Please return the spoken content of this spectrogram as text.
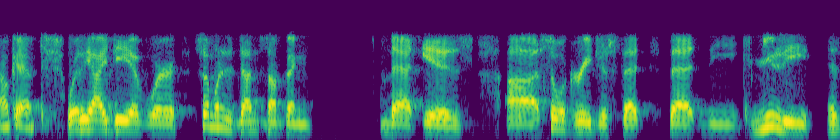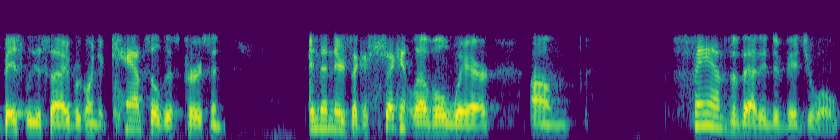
Okay, where the idea of where someone has done something that is uh, so egregious that that the community has basically decided we're going to cancel this person, and then there's like a second level where um, fans of that individual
